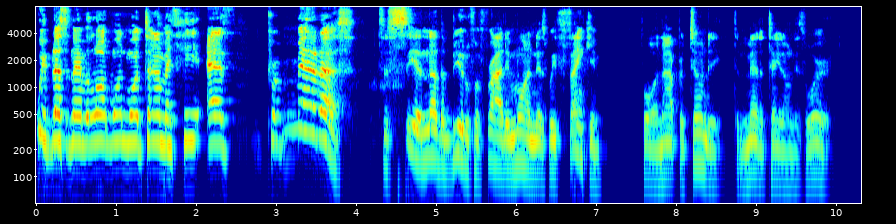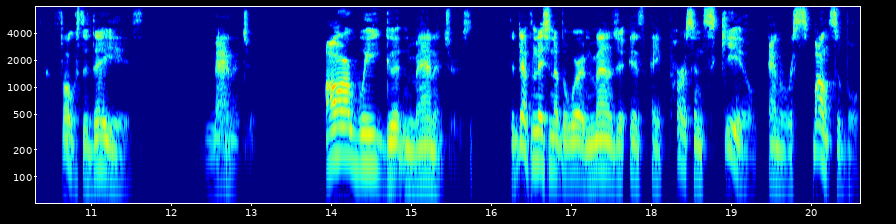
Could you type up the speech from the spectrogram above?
We bless the name of the Lord one more time as He has permitted us to see another beautiful Friday morning as we thank Him for an opportunity to meditate on His Word. Folks, today is manager. Are we good managers? The definition of the word manager is a person skilled and responsible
